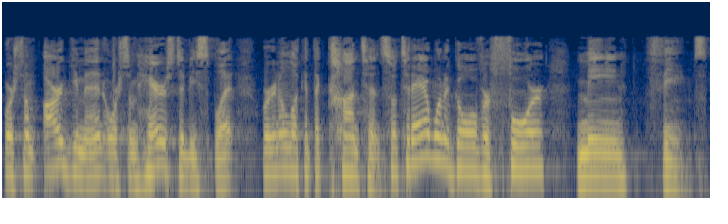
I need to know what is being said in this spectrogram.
or some argument or some hairs to be split. We're going to look at the content. So today I want to go over four main themes.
